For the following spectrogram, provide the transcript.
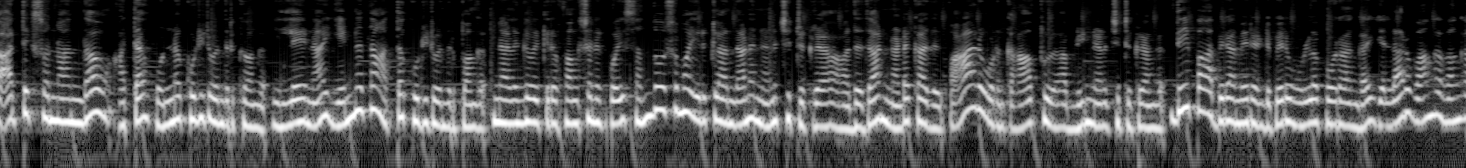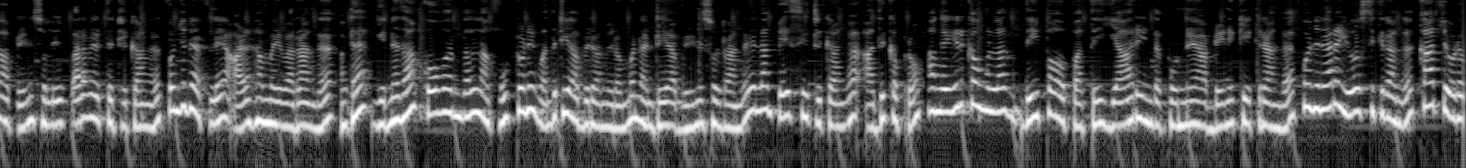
கார்த்திக் சொன்னான்தான் அத்தை ஒன்ன கூட்டிட்டு வந்திருக்காங்க. இல்லைன்னா என்னதான் அத்தை கூட்டிட்டு வந்திருப்பாங்க. நலுங்கு வைக்கிற ஃபங்க்ஷனுக்கு போய் சந்தோஷமா இருக்கலாம் தானே நினைச்சிட்டு இருக்கிற அதுதான் நடக்காது. பாரு உனக்கு ஆப்பு அப்படின்னு நினைச்சிட்டு இருக்காங்க தீபா அபிராமி ரெண்டு பேரும் உள்ள போறாங்க. எல்லாரும் வாங்க வாங்க அப்படின்னு சொல்லி வரவேற்றுட்டு இருக்காங்க கொஞ்ச நேரத்துல அழகம்மை வராங்க. அட என்னதான் கோவம் இருந்தாலும் நான் கூப்பிட்டோனே வந்துட்டியா அபிராமி? ரொம்ப நன்றி அப்படின்னு சொல்றாங்க. எல்லாம் பேசிட்டு இருக்காங்க அதுக்கப்புறம் அங்க இருக்கவங்க எல்லாம் தீபாவை பார்த்து யாரு இந்த பொண்ணு? அப்படின்னு கேக்குறாங்க. கொஞ்ச நேரம் யோசிக்கிறாங்க. கார்த்தியோட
